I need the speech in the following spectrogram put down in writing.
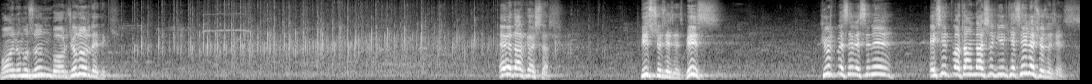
boynumuzun borcudur dedik. Evet arkadaşlar. Biz çözeceğiz. Biz. Kürt meselesini eşit vatandaşlık ilkesiyle çözeceğiz.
